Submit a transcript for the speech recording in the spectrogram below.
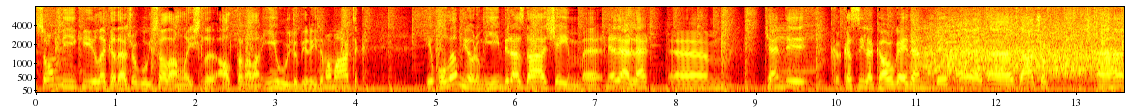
son bir iki yıla kadar çok uysal, anlayışlı, alttan alan, iyi huylu biriydim ama artık e, olamıyorum. İyi biraz daha şeyim. E, ne derler? Eee kendi kakasıyla kavga eden bir... Evet e, daha çok... Aha.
